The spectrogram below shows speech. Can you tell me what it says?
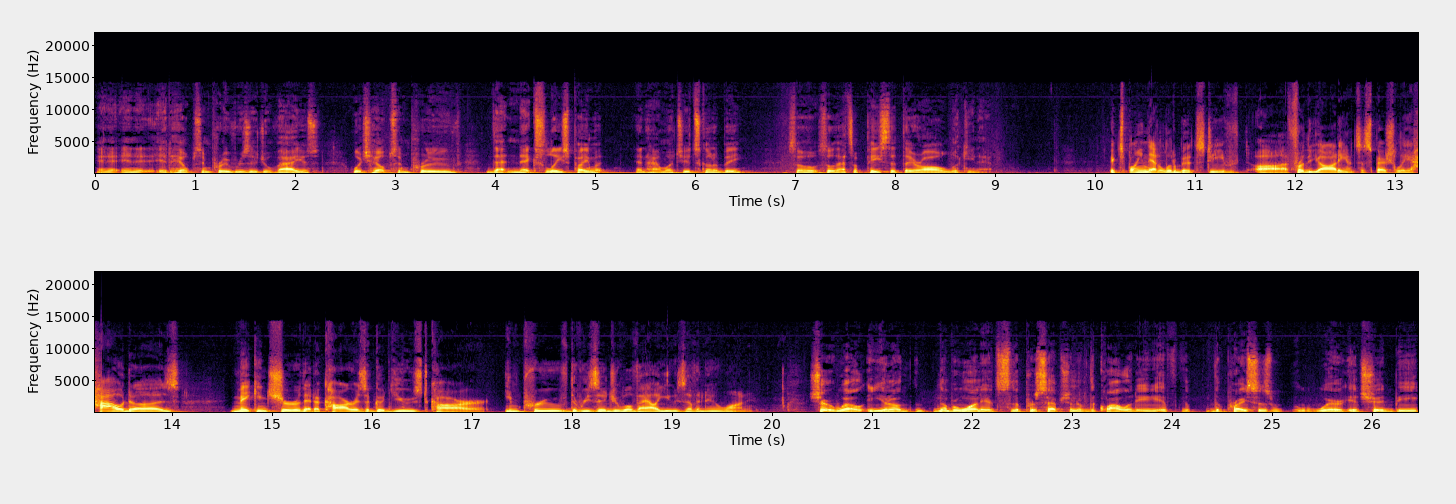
And it, and it, it helps improve residual values, which helps improve that next lease payment and how much it's going to be. So, so that's a piece that they're all looking at. Explain that a little bit, Steve, uh, for the audience especially. How does making sure that a car is a good used car improve the residual values of a new one? Sure. Well, you know, number one, it's the perception of the quality. If the, the price is where it should be,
